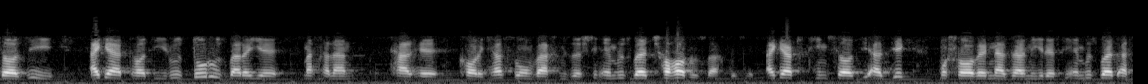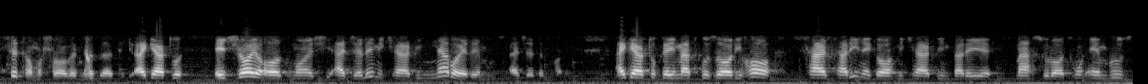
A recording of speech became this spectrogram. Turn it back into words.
سازی اگر تا دیروز دو روز برای مثلا طرح کار کسب اون وقت میذاشتیم امروز باید چهار روز وقت بذاریم. اگر تو تیم سازی از یک مشاور نظر می‌گرفتیم امروز باید از سه تا مشاور نظر بگیریم. اگر تو اجرای آزمایشی عجله می‌کردی نباید امروز عجله کنیم. اگر تو قیمت گذاری ها سرسری نگاه می‌کردیم برای محصولاتمون. امروز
